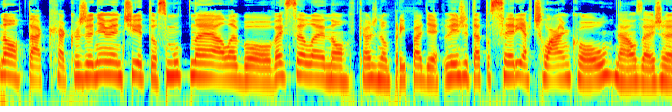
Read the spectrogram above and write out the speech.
No tak, akože neviem, či je to smutné alebo veselé, no v každom prípade viem, že táto séria článkov, naozaj, že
